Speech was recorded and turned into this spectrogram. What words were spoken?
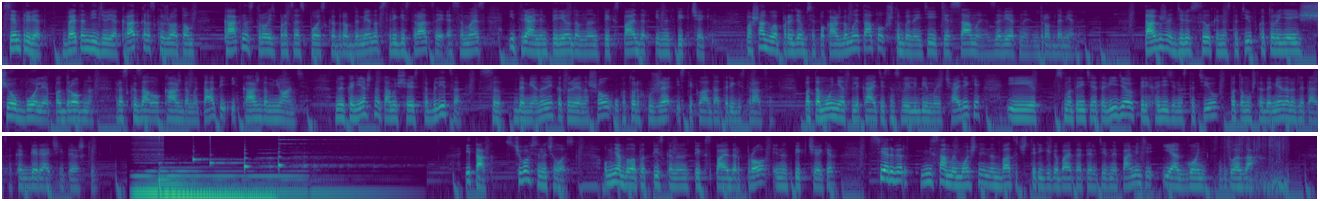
Всем привет! В этом видео я кратко расскажу о том, как настроить процесс поиска дроп-доменов с регистрацией SMS и триальным периодом на Netpeak Spider и Netpeak Checker. Пошагово пройдемся по каждому этапу, чтобы найти те самые заветные дроп-домены. Также делюсь ссылкой на статью, в которой я еще более подробно рассказал о каждом этапе и каждом нюансе. Ну и конечно, там еще есть таблица с доменами, которые я нашел, у которых уже истекла дата регистрации. Потому не отвлекайтесь на свои любимые чатики и смотрите это видео, переходите на статью, потому что домены разлетаются как горячие пирожки. Итак, с чего все началось? У меня была подписка на Netpeak Spider Pro и Netpeak Checker. Сервер не самый мощный, на 24 гигабайта оперативной памяти и огонь в глазах.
